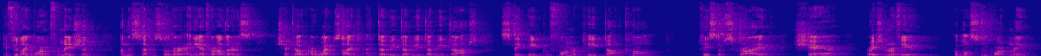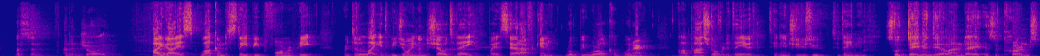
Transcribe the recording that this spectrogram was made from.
If you'd like more information on this episode or any of our others, check out our website at www.sleepeatperformrepeat.com. Please subscribe, share, rate and review, but most importantly, listen and enjoy. Hi guys, welcome to Sleep Eat Perform Repeat. We're delighted to be joined on the show today by the South African Rugby World Cup winner, and I'll pass you over to David to introduce you to Damian. So Damian de Allende is a current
